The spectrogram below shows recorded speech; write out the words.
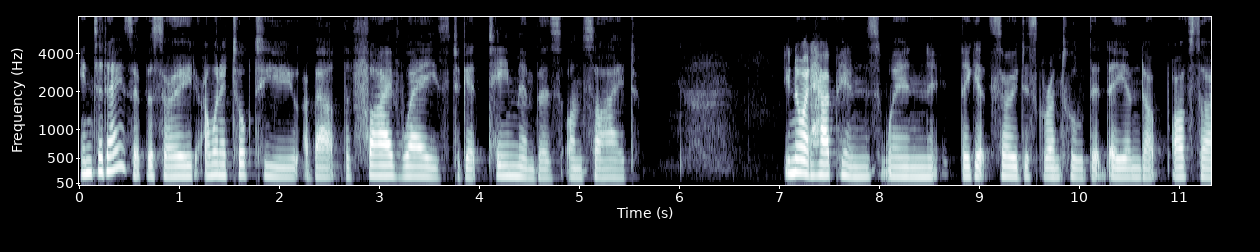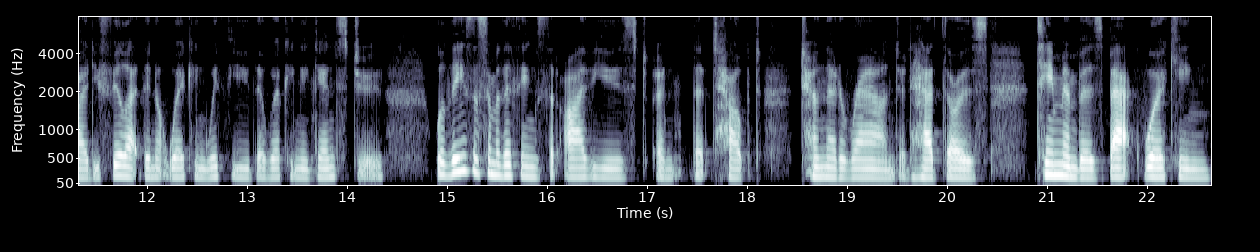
In today's episode, I want to talk to you about the five ways to get team members on side. You know what happens when they get so disgruntled that they end up offside? You feel like they're not working with you, they're working against you. Well, these are some of the things that I've used and that's helped turn that around and had those team members back working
